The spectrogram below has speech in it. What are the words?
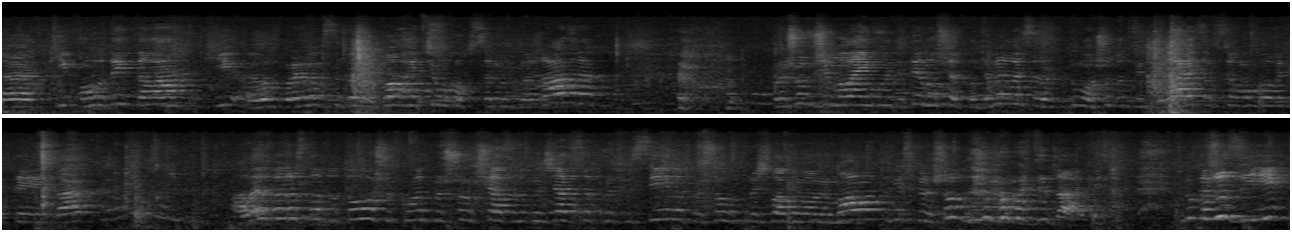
е, такий молодий талант, який е, проявив себе в багатьох абсолютно жанрах. Прийшов вже маленькою дитину, ще подивилася, думала, що тут відбувається в цьому колективі, так? Але виросла до того, що коли прийшов час визначатися професійно, прийшов, прийшла до мене мама, тоді ж кажу, що робити далі. Ну кажу, з її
